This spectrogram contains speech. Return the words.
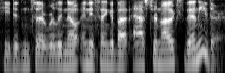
he didn't uh, really know anything about astronautics then either.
